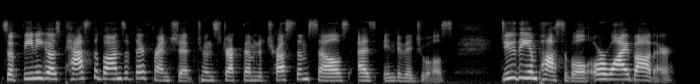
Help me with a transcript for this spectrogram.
So Feeny goes past the bonds of their friendship to instruct them to trust themselves as individuals. Do the impossible, or why bother?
